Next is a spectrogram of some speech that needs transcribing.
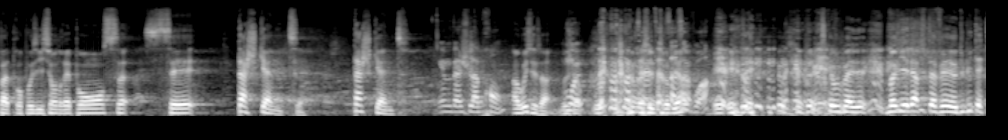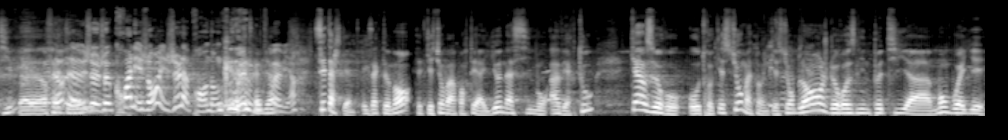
Pas de proposition de réponse. C'est Tashkent. Tashkent. Eh ben, je la prends. Ah oui, c'est ça. Ouais. Oui. c'est Ça- très bien. Et- et- parce que vous m'aviez l'air tout à fait dubitatif. euh, en fait, Non, euh, euh, je, je crois les gens et je la prends, donc très tout bien. va bien. C'est Tashkent, exactement. Cette question va rapporter à Yona Simon à Vertou 15 euros. Autre question, maintenant une Les question blanche de Roselyne Petit à Montboyer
